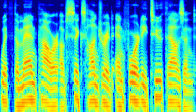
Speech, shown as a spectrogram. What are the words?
with the manpower of 642,000.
